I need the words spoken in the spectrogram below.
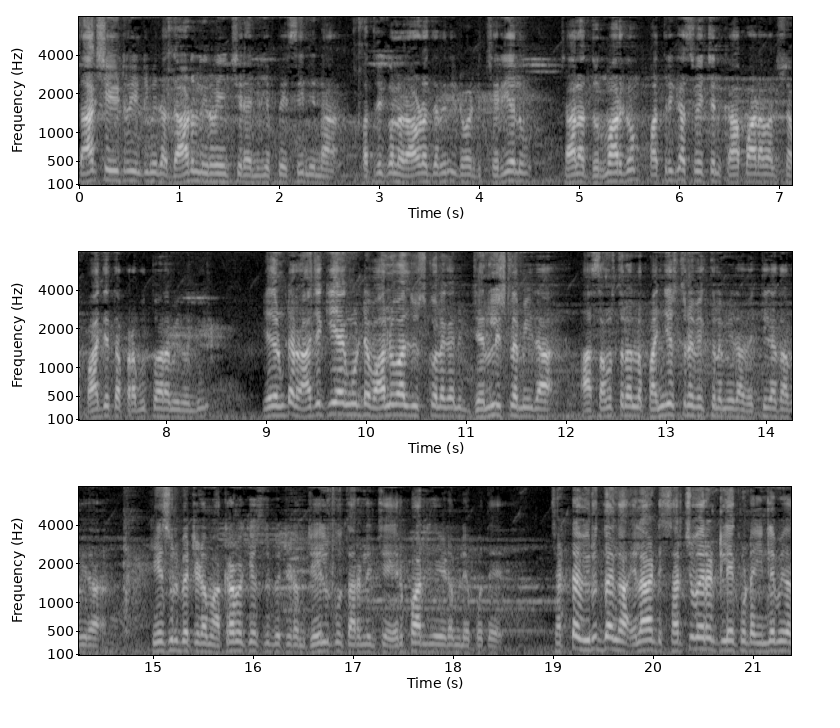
సాక్షి ఎడిటర్ ఇంటి మీద దాడులు నిర్వహించారని చెప్పేసి నిన్న పత్రికల్లో రావడం జరిగింది. ఇటువంటి చర్యలు చాలా దుర్మార్గం. పత్రికా స్వేచ్ఛను కాపాడవలసిన బాధ్యత ప్రభుత్వాల మీద ఉంది. ఏదంటే రాజకీయంగా ఉంటే వాళ్ళు వాళ్ళు చూసుకోలే కానీ జర్నలిస్టుల మీద ఆ సంస్థలలో పనిచేస్తున్న వ్యక్తుల మీద వ్యక్తిగత మీద కేసులు పెట్టడం అక్రమ కేసులు పెట్టడం జైలుకు తరలించే ఏర్పాటు చేయడం లేకపోతే చట్ట విరుద్ధంగా ఎలాంటి సర్చ్ వారెంట్ లేకుండా ఇండ్ల మీద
